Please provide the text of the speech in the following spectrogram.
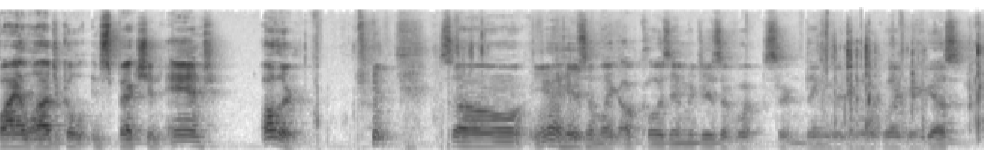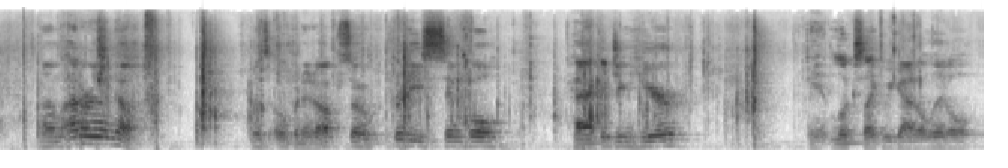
biological inspection, and other. so yeah, here's some like up close images of what certain things are gonna look like. I guess um, I don't really know. Let's open it up. So pretty simple packaging here. It looks like we got a little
